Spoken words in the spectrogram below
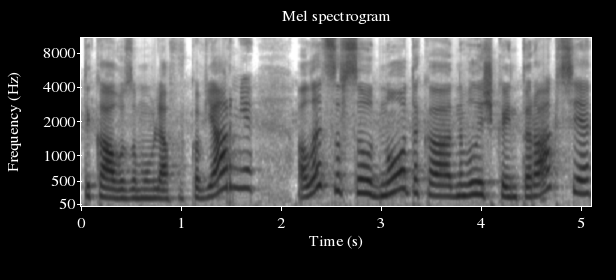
ти каву замовляв у кав'ярні, але це все одно така невеличка інтеракція,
